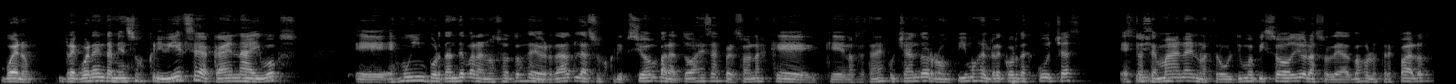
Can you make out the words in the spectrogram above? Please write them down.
Bueno, recuerden también suscribirse acá en iBox. es muy importante para nosotros, de verdad, la suscripción para todas esas personas que, que nos están escuchando. Rompimos el récord de escuchas esta Sí. semana en nuestro último episodio, La Soledad Bajo los Tres Palos.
